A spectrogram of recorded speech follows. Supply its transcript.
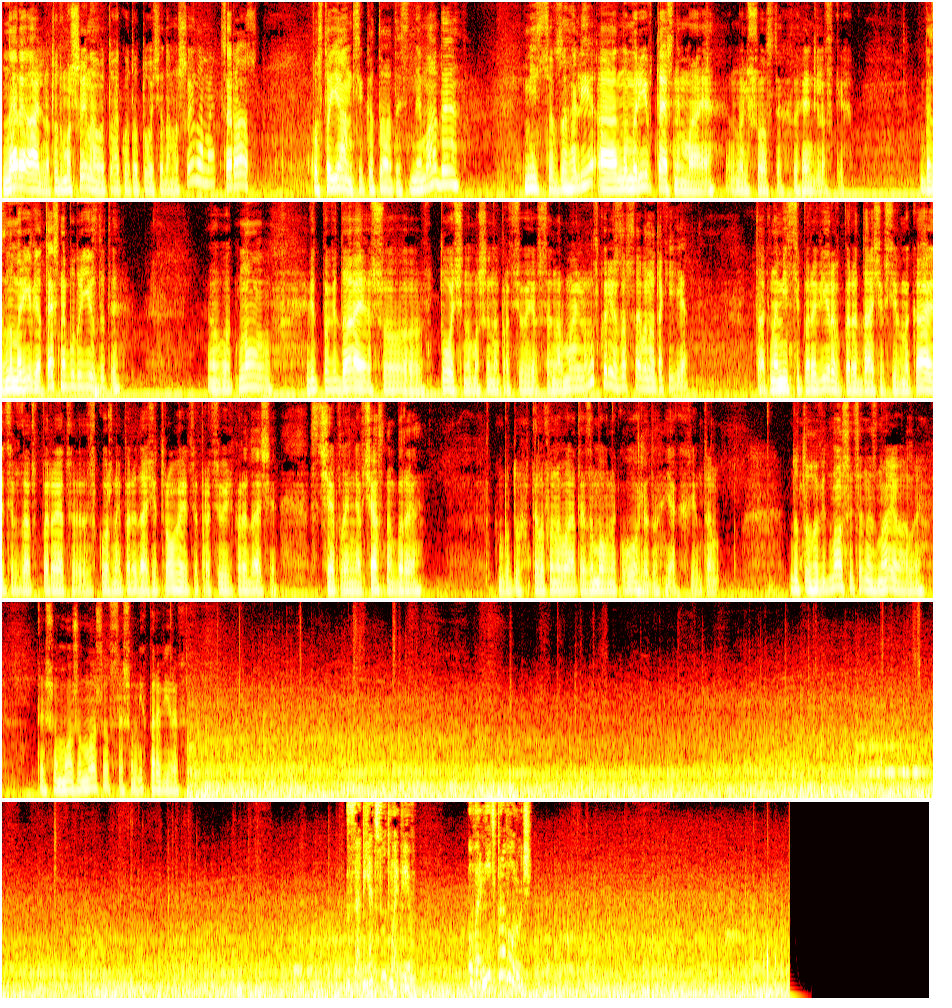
нереально. Тут машина отак от оточена машинами. Це раз. По стоянці кататись нема де місця взагалі, а номерів теж немає 06 гендлерських. Без номерів я теж не буду їздити. От, ну, відповідає, що точно машина працює, все нормально. Ну, скоріш за все, воно так і є. Так, на місці перевірив, передачі всі вмикаються взад вперед, з кожної передачі трогається, працюють передачі, щеплення вчасно бере. Буду телефонувати замовнику огляду, як він там до того відноситься, не знаю, але те, що можу, можу, все, що міг, перевірив. За 500 метрів. Поверніть праворуч.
